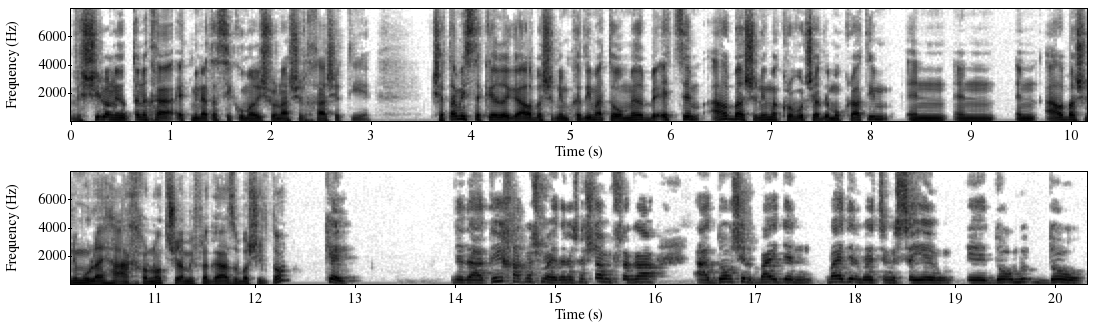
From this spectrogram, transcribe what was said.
ושילו אני נותן לך את מילת הסיכום הראשונה שלך שתהיה. כשאתה מסתכל רגע ארבע שנים קדימה אתה אומר בעצם ארבע השנים הקרובות של הדמוקרטים הן, הן, הן ארבע השנים אולי האחרונות של המפלגה הזו בשלטון? כן. לדעתי חד משמעית, אני חושב שהמפלגה, הדור של ביידן, ביידן בעצם מסיים אה, דור, דור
